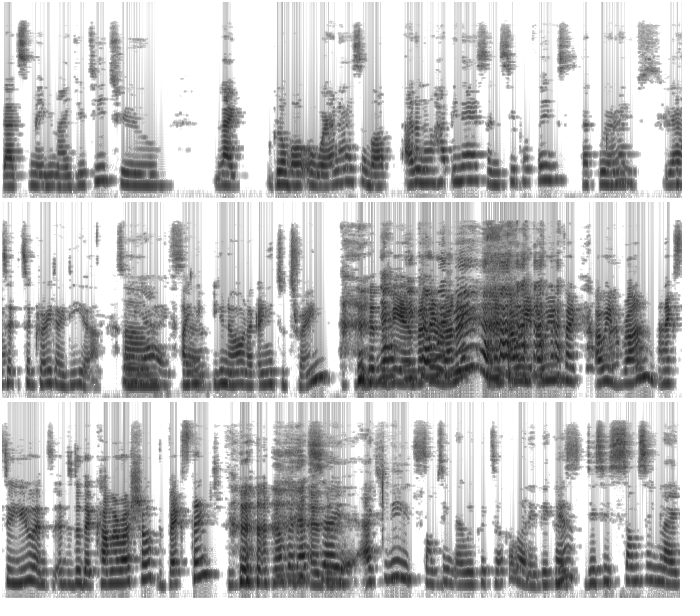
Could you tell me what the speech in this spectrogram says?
that's maybe my duty to like global awareness about I don't know happiness and simple things that we're great. not. Yeah, it's a, it's a great idea. So um, yeah, I uh, you know like I need to train to yeah, be a better runner. and I will I will find, I will run next to you and and do the camera shot, the backstage. no, but that's uh, actually it's something that we could talk about it because yeah. this is something like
